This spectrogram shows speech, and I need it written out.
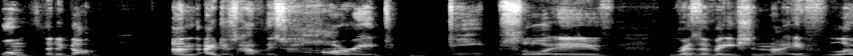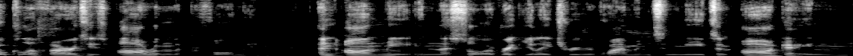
woof, they'd have gone. And I just have this horrid, deep sort of reservation that if local authorities are underperforming and aren't meeting their sort of regulatory requirements and needs and are getting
